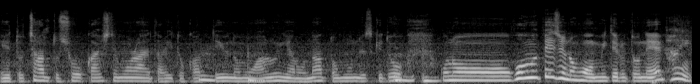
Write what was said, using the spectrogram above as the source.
えーと、ちゃんと紹介してもらえたりとかっていうのもあるんやろうなと思うんですけど、うんうん、このホームページの方を見てるとね、はい、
